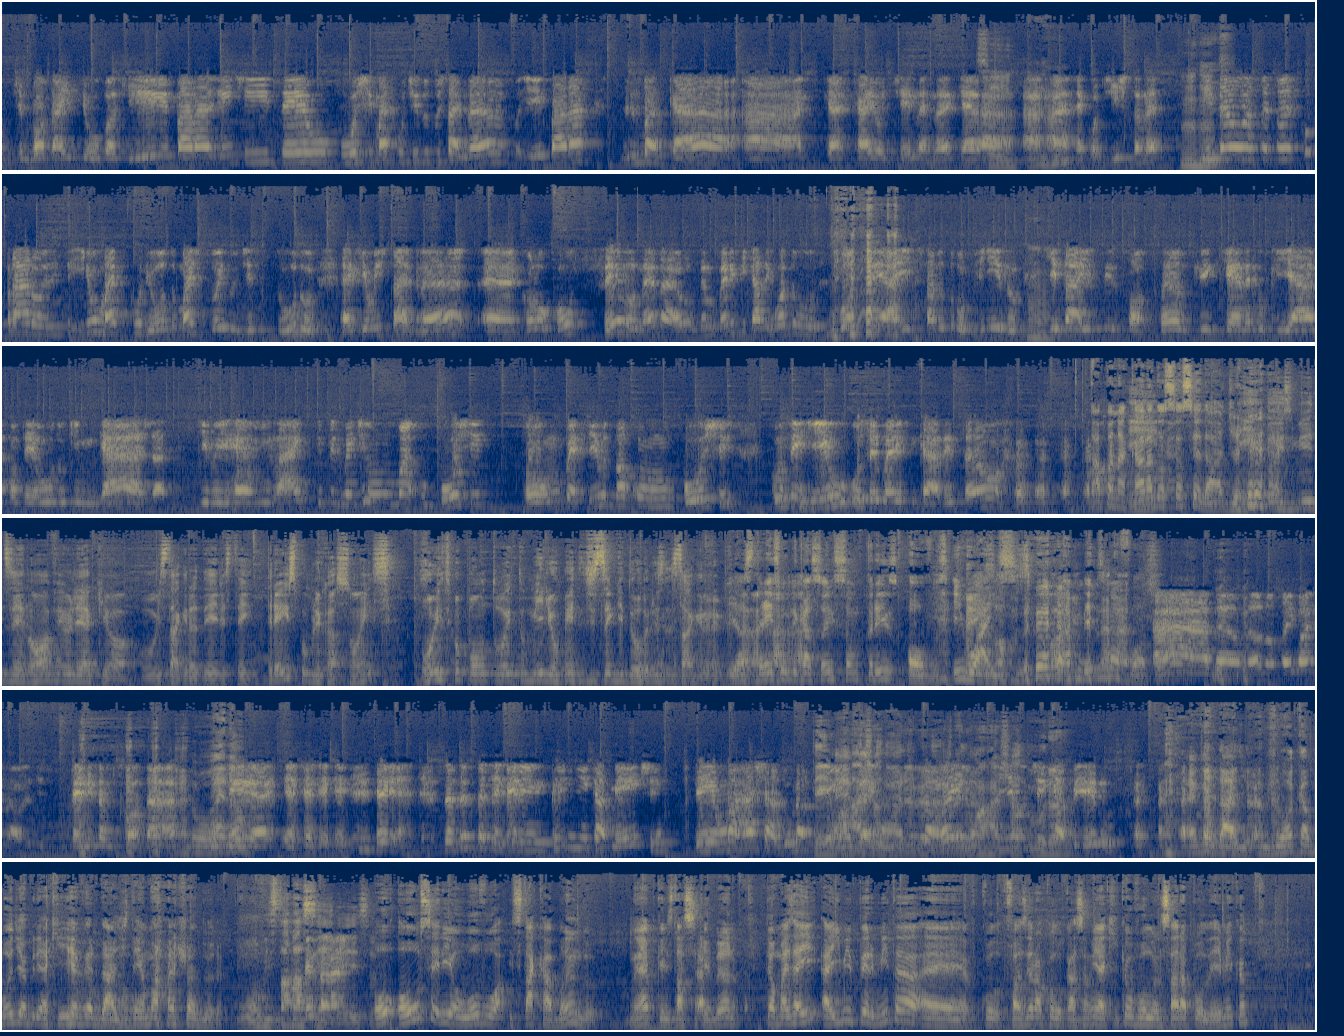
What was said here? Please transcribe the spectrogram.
de botar esse ovo aqui para a gente ter o post mais curtido do Instagram e para desbancar a Kyle Jenner, né, que era Sim. a, a recordista, né? Então as pessoas compraram. E o mais curioso, o mais doido disso tudo é que o Instagram é, colocou o selo, né? da- o selo verificado, enquanto você aí que está nos ouvindo, que está aí se esforçando, que, querendo criar conteúdo que engaja, que reúne likes, simplesmente uma, um post ou um perfil só com um post conseguiu o selo verificado. Então. Tapa na cara E, da é, sociedade. Em 2019, eu olhei aqui, ó. O Instagram deles tem três publicações, 8.8 milhões de seguidores no Instagram. E as três publicações são três ovos iguais. ovos iguais. a mesma foto. Ah, não, não, não são iguais, não. Permita-me discordar. Não é, não? é- se vocês perceberem, clinicamente, tem uma rachadura. Tem uma rachadura, é Do verdade, tem uma rachadura. É verdade. O João acabou de abrir aqui e é verdade. Tem uma rachadura. O ovo está nascendo, é isso? Ou, ou seria o ovo está acabando, né? Porque ele está se quebrando. Então, mas aí, aí me permita é, fazer uma colocação, e é aqui que eu vou lançar a polêmica.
